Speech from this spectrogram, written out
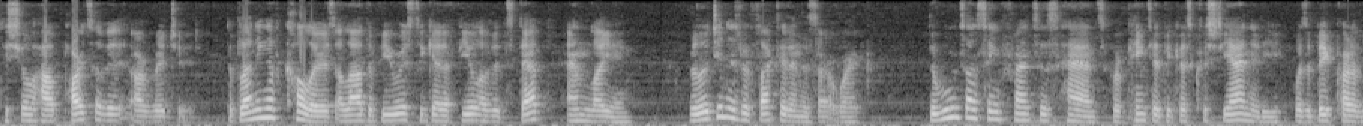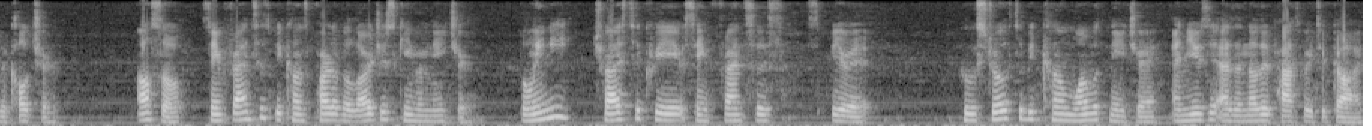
to show how parts of it are rigid, The blending of colors allowed the viewers to get a feel of its depth and lighting. Religion is reflected in this artwork. The wounds on St. Francis' hands were painted because Christianity was a big part of the culture. Also, St. Francis becomes part of a larger scheme of nature. Bellini tries to create St. Francis' spirit, who strove to become one with nature and use it as another pathway to God.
